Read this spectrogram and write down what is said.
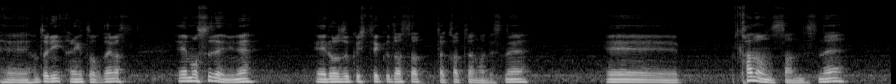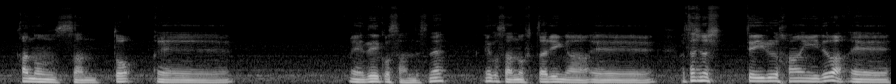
え本当にありがとうございます。えもうすでにね、え朗読してくださった方がですね、えーカノンさんですね。カノンさんと、えーえー、レイコさんですね。レイコさんの2人が、えー私の知っている範囲では、え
